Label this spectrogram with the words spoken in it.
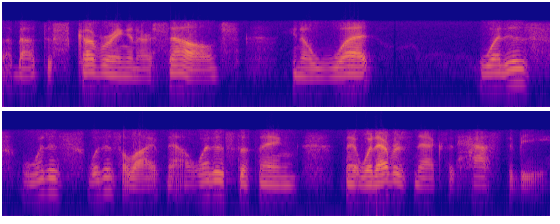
about discovering in ourselves, you know, what what is what is what is alive now? What is the thing that whatever's next it has to be?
